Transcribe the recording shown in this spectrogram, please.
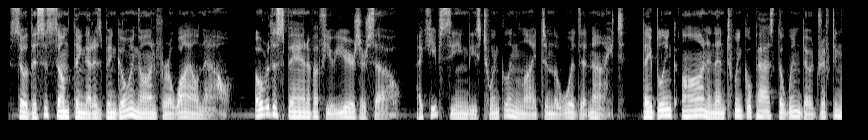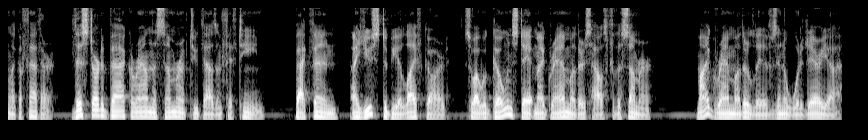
So, this is something that has been going on for a while now. Over the span of a few years or so, I keep seeing these twinkling lights in the woods at night. They blink on and then twinkle past the window, drifting like a feather. This started back around the summer of 2015. Back then, I used to be a lifeguard, so I would go and stay at my grandmother's house for the summer. My grandmother lives in a wooded area.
